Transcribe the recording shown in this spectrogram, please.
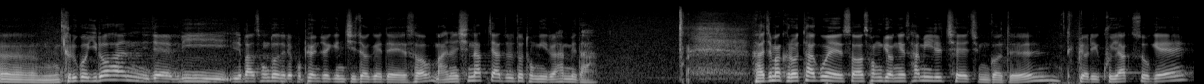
음, 그리고 이러한 이제 우리 일반 성도들의 보편적인 지적에 대해서 많은 신학자들도 동의를 합니다. 하지만 그렇다고 해서 성경의 삼위일체 증거들, 특별히 구약 속에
